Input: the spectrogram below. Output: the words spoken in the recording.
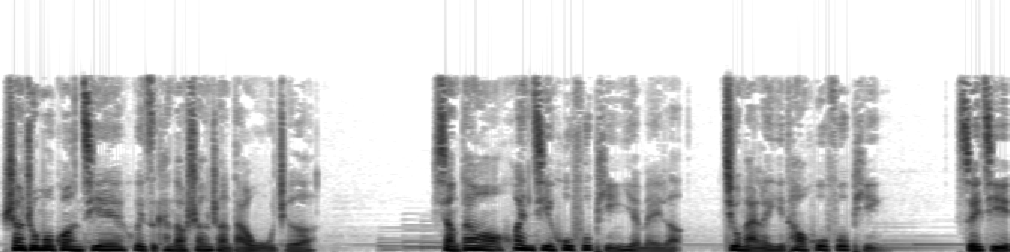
上周末逛街，惠子看到商场打五折，想到换季护肤品也没了，就买了一套护肤品。随即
